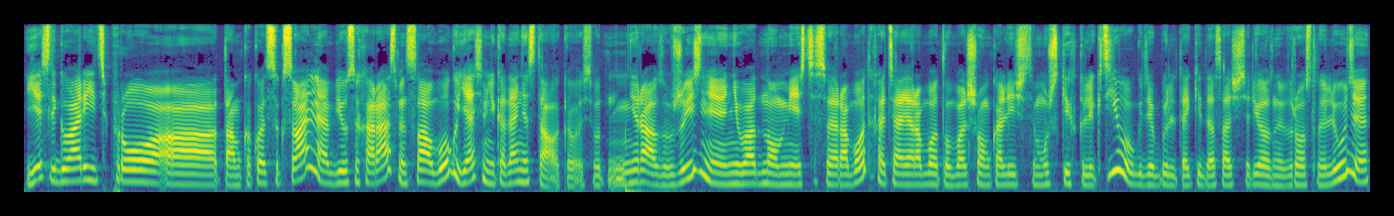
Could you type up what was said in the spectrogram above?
Если говорить про э, там какой-то сексуальный абьюз и харасмент, слава богу, я с ним никогда не сталкивалась. Вот ни разу в жизни, ни в одном месте своей работы, хотя я работала в большом количестве мужских коллективов, где были такие достаточно серьезные взрослые люди,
